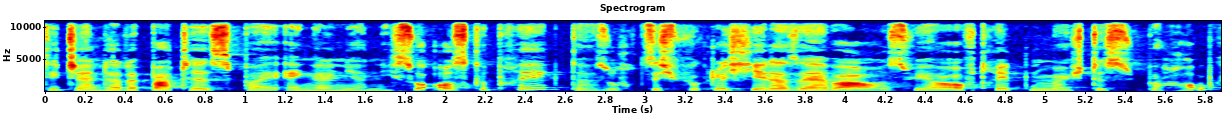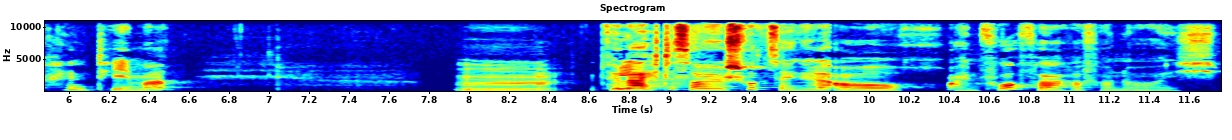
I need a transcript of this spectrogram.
die Gender-Debatte ist bei Engeln ja nicht so ausgeprägt. Da sucht sich wirklich jeder selber aus, wie er auftreten möchte. Ist überhaupt kein Thema. Hm, vielleicht ist euer Schutzengel auch ein Vorfahre von euch.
